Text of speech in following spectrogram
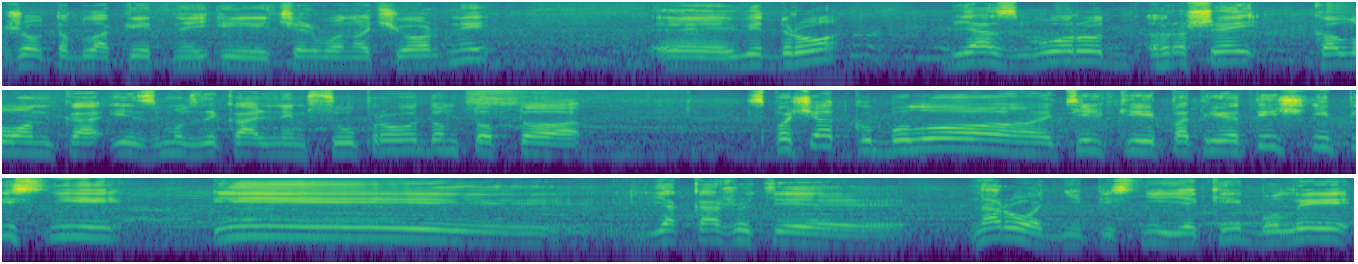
жовто-блакитний і червоно-чорний. Е, відро для збору грошей, колонка із музикальним супроводом. Тобто спочатку було тільки патріотичні пісні і, як кажуть, е, народні пісні, які були,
